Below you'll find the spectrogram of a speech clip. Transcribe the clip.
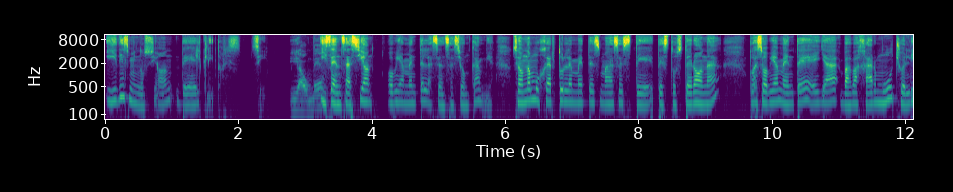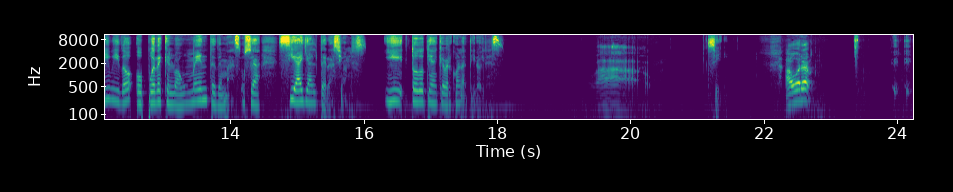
y disminución del clítoris. Sí. Y aumenta. Y sensación, obviamente la sensación cambia. O sea, a una mujer tú le metes más este testosterona, pues obviamente ella va a bajar mucho el líbido o puede que lo aumente de más. O sea, sí hay alteraciones. Y todo tiene que ver con la tiroides. Wow. Sí. Ahora, eh, eh,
